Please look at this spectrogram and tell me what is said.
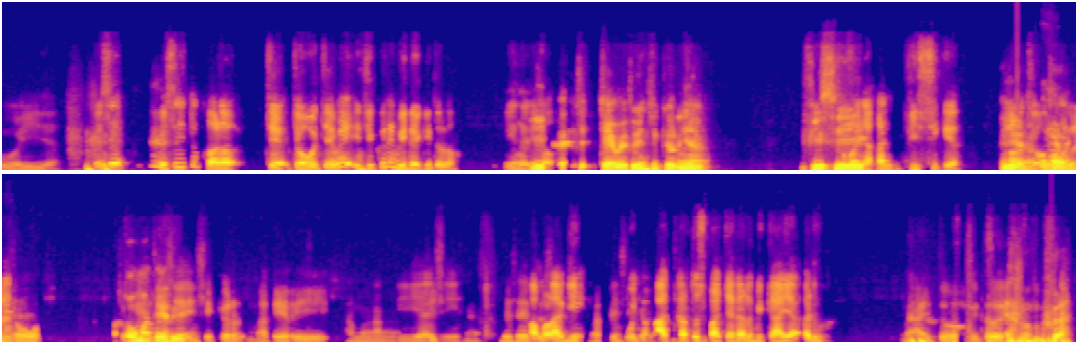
Oh iya. Biasanya, biasanya itu kalau ce- cowok cewek insecure beda gitu loh. Iya gak sih Iya, ce- cewek tuh insecure-nya fisik. Kebanyakan fisik ya. Iya, kalau cowok Iya, kalau benar. cowok cowok materi. insecure materi sama Iya sih. Biasanya Apalagi insecure. Punya pacar terus pacarnya lebih kaya. Aduh. nah itu itu yang membuat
